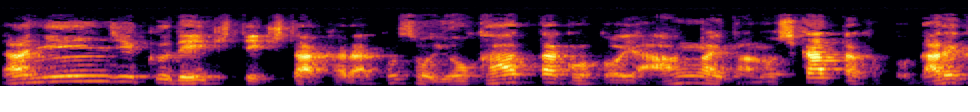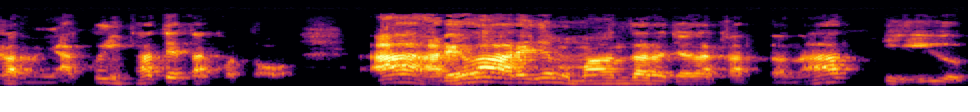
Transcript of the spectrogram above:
他人軸で生きてきたからこそ良かったことや案外楽しかったこと、誰かの役に立てたこと、ああ、あれはあれでもまんざらじゃなかったなっていう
